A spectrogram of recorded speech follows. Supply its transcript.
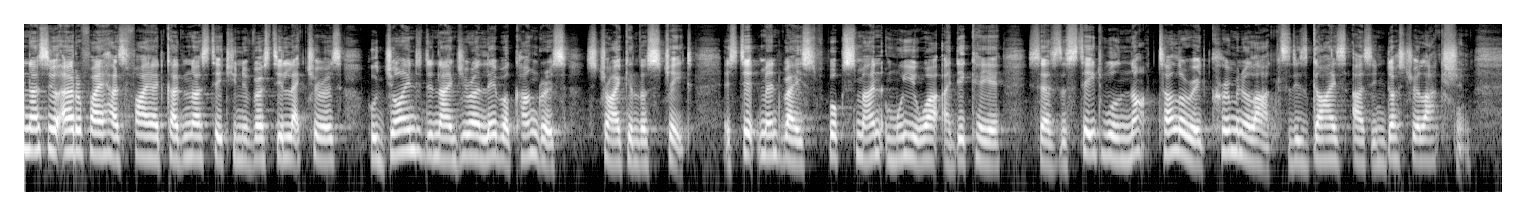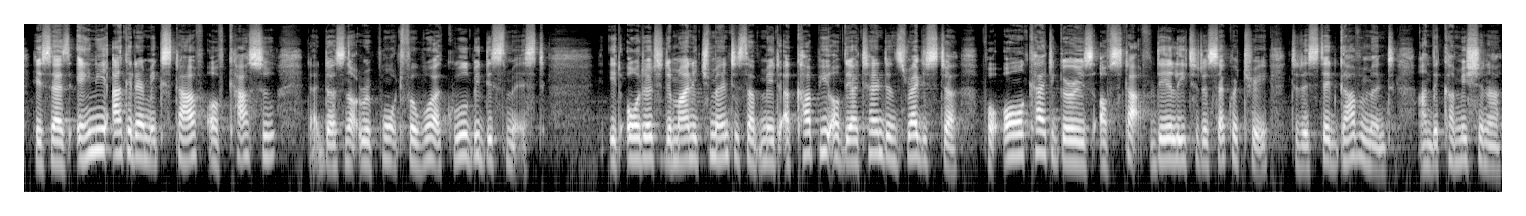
Nasir El-Rufai has fired Kaduna State University lecturers who joined the Nigerian Labour Congress strike in the state. A statement by his spokesman, Muyiwa Adekeye, says the state will not tolerate criminal acts disguised as industrial action. He says any academic staff of KASU that does not report for work will be dismissed. It ordered the management to submit a copy of the attendance register for all categories of staff daily to the Secretary, to the State Government, and the Commissioner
